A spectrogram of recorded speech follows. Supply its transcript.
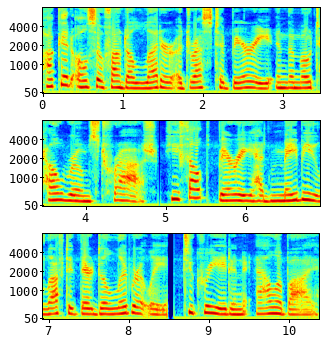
Puckett also found a letter addressed to Barry in the motel room's trash. He felt Barry had maybe left it there deliberately to create an alibi.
